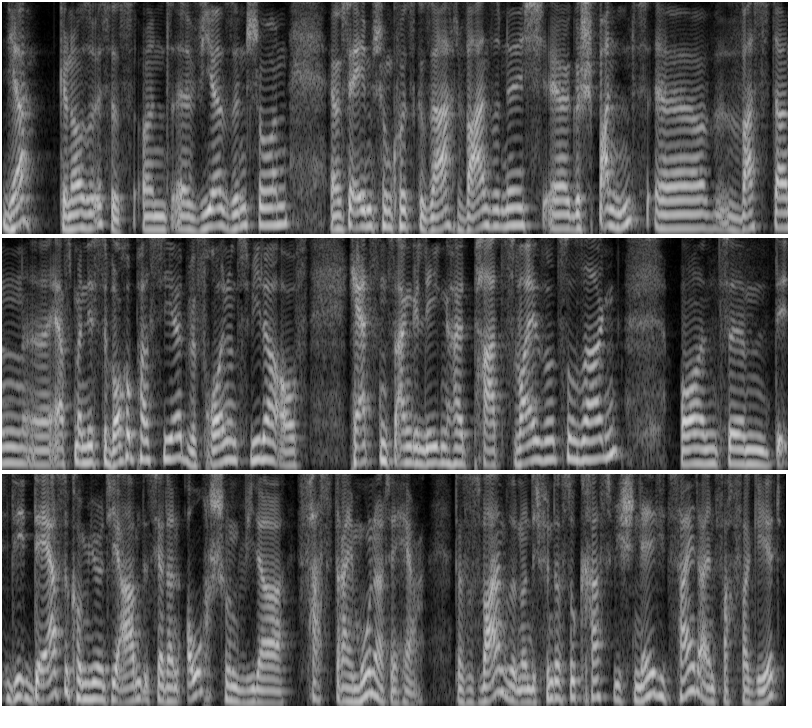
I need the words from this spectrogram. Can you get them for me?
Ja, Genau so ist es. Und äh, wir sind schon, wir haben es ja eben schon kurz gesagt, wahnsinnig äh, gespannt, äh, was dann äh, erstmal nächste Woche passiert. Wir freuen uns wieder auf Herzensangelegenheit Part 2 sozusagen. Und ähm, die, der erste Community-Abend ist ja dann auch schon wieder fast drei Monate her. Das ist Wahnsinn. Und ich finde das so krass, wie schnell die Zeit einfach vergeht.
